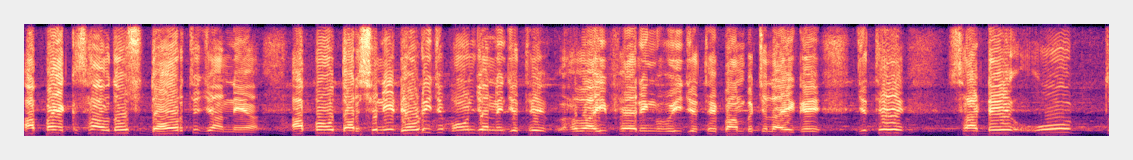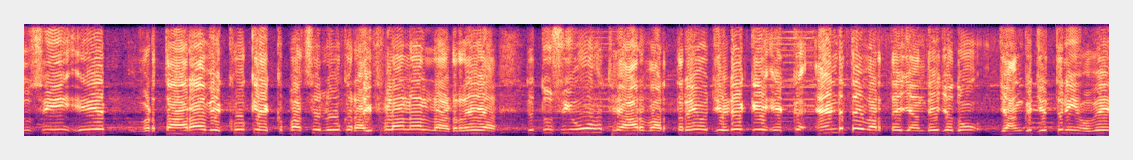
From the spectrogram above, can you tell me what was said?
ਆਪਾਂ ਇੱਕ ਹਿਸਾਬ ਦਾ ਉਸ ਦੌਰ 'ਚ ਜਾਂਦੇ ਆ। ਆਪਾਂ ਉਹ ਦਰਸ਼ਨੀ ਡਿਉੜੀ 'ਚ ਪਹੁੰਚ ਜਾਂਦੇ ਜਿੱਥੇ ਹਵਾਈ ਫਾਇਰਿੰਗ ਹੋਈ, ਜਿੱਥੇ ਬੰਬ ਚਲਾਏ ਗਏ, ਜਿੱਥੇ ਸਾਡੇ ਉਹ ਤੁਸੀਂ ਇਹ ਵਰਤਾਰਾ ਵੇਖੋ ਕਿ ਇੱਕ ਪਾਸੇ ਲੋਕ ਰਾਈਫਲਾਂ ਨਾਲ ਲੜ ਰਹੇ ਆ ਤੇ ਤੁਸੀਂ ਉਹ ਹਥਿਆਰ ਵਰਤ ਰਹੇ ਹੋ ਜਿਹੜੇ ਕਿ ਇੱਕ ਐਂਡ ਤੇ ਵਰਤੇ ਜਾਂਦੇ ਜਦੋਂ ਜੰਗ ਜਿੱਤਣੀ ਹੋਵੇ।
